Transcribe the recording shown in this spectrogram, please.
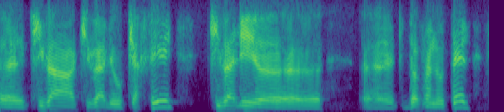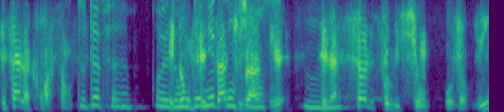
euh, qui va qui va aller au café, qui va aller euh, dans un hôtel. C'est ça la croissance. Tout à fait. et donc, c'est C'est la seule solution aujourd'hui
